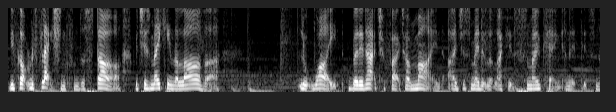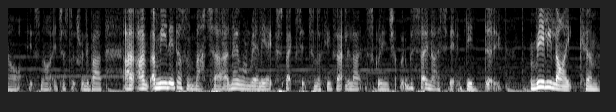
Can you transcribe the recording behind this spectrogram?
you've got reflection from the star, which is making the lava look white, but in actual fact on mine, I just made it look like it's smoking, and it, it's not. It's not. It just looks really bad. I, I, I, mean, it doesn't matter. No one really expects it to look exactly like the screenshot. It was so nice if it did do. Really like um,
